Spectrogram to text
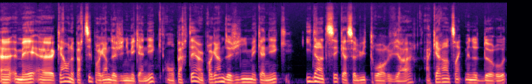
Euh, mais euh, quand on a parti le programme de génie mécanique, on partait un programme de génie mécanique identique à celui de Trois-Rivières, à 45 minutes de route.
